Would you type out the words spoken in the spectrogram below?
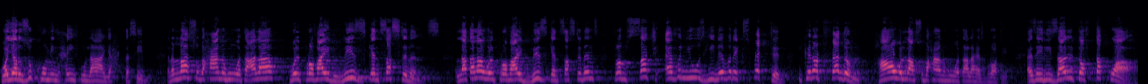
وَيَرْزُقْهُ مِنْ حَيْثُ لَا يَحْتَسِبُ And Allah subhanahu wa ta'ala will provide rizq and sustenance Allah Ta'ala will provide rizq and sustenance from such avenues he never expected. He cannot fathom how Allah subhanahu wa ta'ala has brought it. As a result of taqwa,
